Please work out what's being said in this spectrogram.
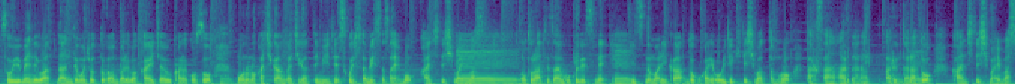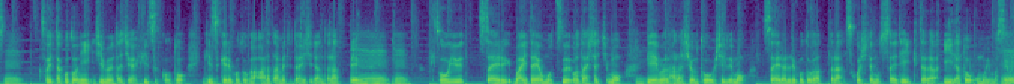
そういう面では何でもちょっと頑張れば変えちゃうからこそうん。物の価値観が違って見えて少し寂しささえも感じてしまいます、大人って残酷ですね。うん。いつの間にかどこかに置いてきてしまったものたくさんあるだなあるんだなと感じてしまいます、うん。そういったことに自分たちが気づくこと気づけることが改めて大事なんだなって、うんうんうん。そういう伝える媒体を持つ私たちもうん。ゲームの話を通してでも伝えられることがあったら少しでも伝えていけたらいいなと思いますよね、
